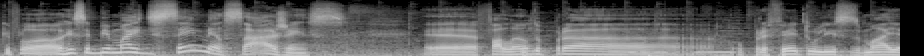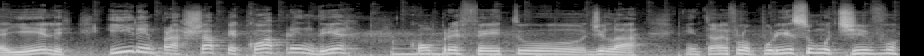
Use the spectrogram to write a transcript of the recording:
porque falou: eu recebi mais de 100 mensagens é, falando para o prefeito Ulisses Maia e ele irem para Chapecó aprender com o prefeito de lá. Então ele falou, por isso o motivo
